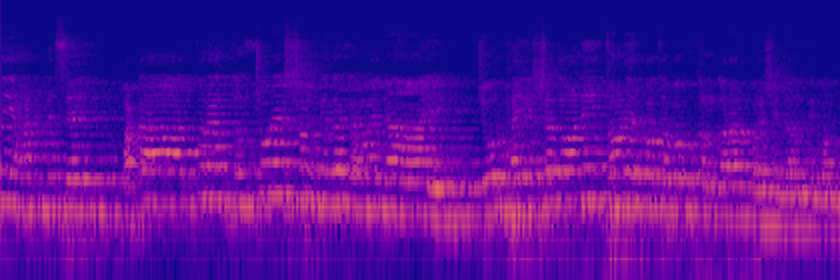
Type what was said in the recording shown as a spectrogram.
দিয়ে হাঁটতেছে। হঠাৎ করে একজন চোরের সঙ্গে দেখা হয়ে যায় চোর ভাইয়ের সাথে অনেক ধরনের কথোপকথন করার পরে সে জানতে পারল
